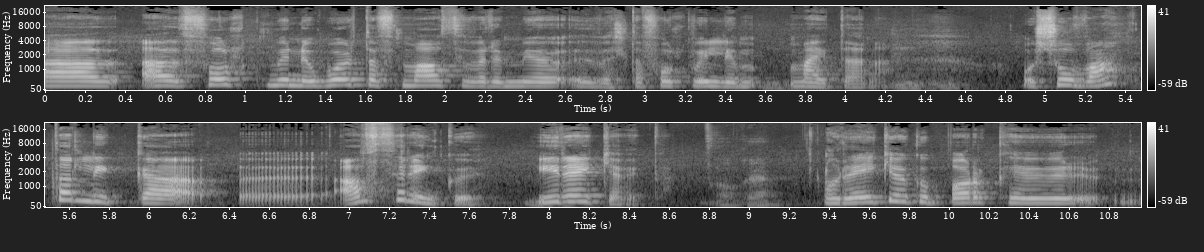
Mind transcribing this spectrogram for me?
að, að fólk muni word of mouth verið mjög auðvelt að fólk vilja mæta hana. Og svo vantar líka uh, afþrengu í Reykjavík. Ok. Og Reykjavík borg hefur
